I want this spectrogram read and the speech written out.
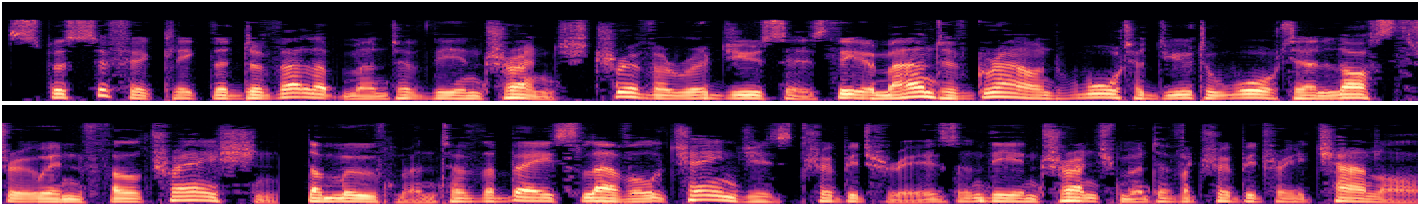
Specifically, the development of the entrenched river reduces the amount of groundwater due to water loss through infiltration. The movement of the base level changes tributaries and the entrenchment of a tributary channel.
